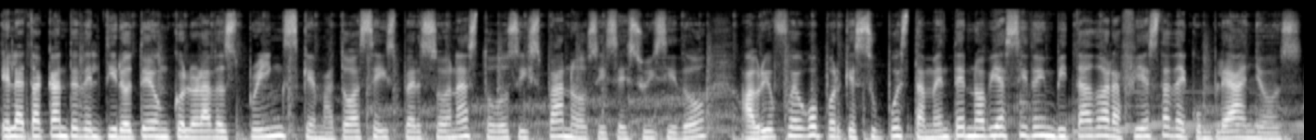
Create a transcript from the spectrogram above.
El atacante del tiroteo en Colorado Springs, que mató a seis personas, todos hispanos, y se suicidó, abrió fuego porque supuestamente no había sido invitado a la fiesta de cumpleaños.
